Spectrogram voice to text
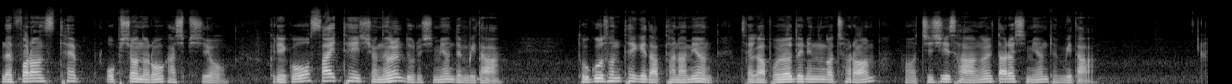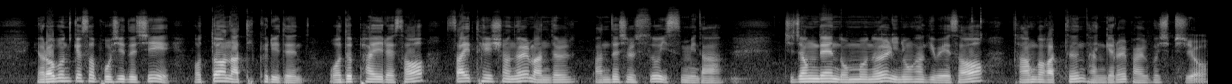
레퍼런스 탭 옵션으로 가십시오. 그리고 사이테이션을 누르시면 됩니다. 도구 선택이 나타나면 제가 보여드리는 것처럼 어, 지시사항을 따르시면 됩니다. 여러분께서 보시듯이 어떤 아티클이든 워드 파일에서 사이테이션을 만들, 만드실 수 있습니다. 지정된 논문을 인용하기 위해서 다음과 같은 단계를 밟으십시오.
